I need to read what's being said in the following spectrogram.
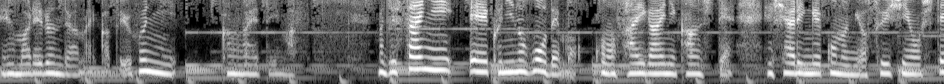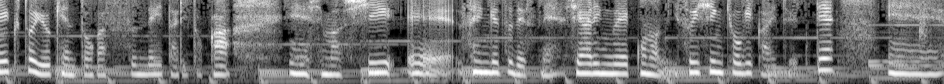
生まれるんではないかというふうに考えています。実際に、え、国の方でもこの災害に関してシェアリングエコノミーを推進をしていくという検討が進んでいたりとか、え、しますし、え、先月ですねシェアリングエコノミー推進協議会といって、え、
